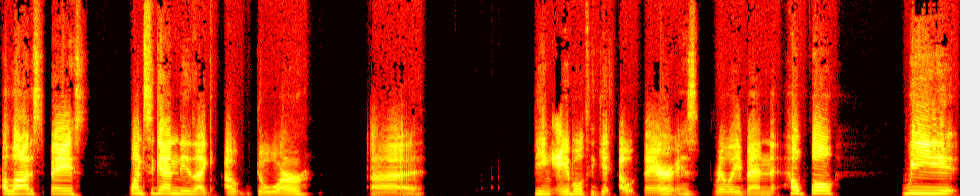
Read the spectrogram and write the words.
a lot of space. Once again, the like outdoor, uh, being able to get out there has really been helpful. We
